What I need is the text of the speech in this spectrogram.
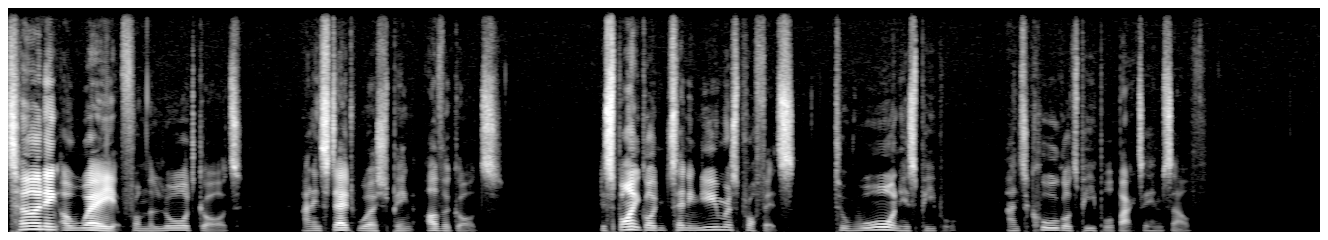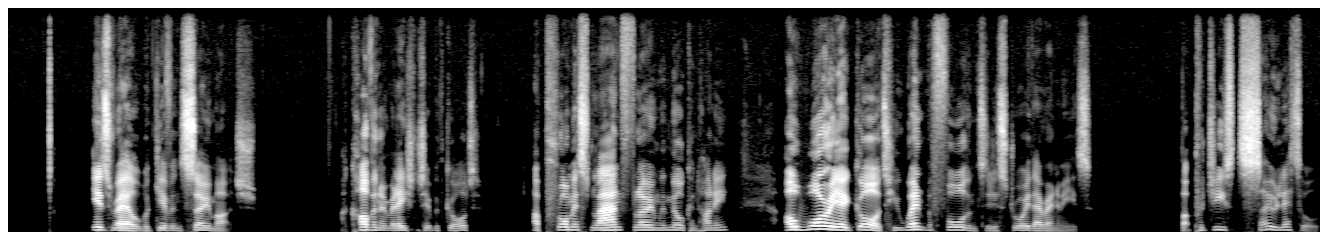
turning away from the Lord God and instead worshipping other gods. Despite God sending numerous prophets to warn his people and to call God's people back to himself. Israel were given so much a covenant relationship with God, a promised land flowing with milk and honey, a warrior God who went before them to destroy their enemies, but produced so little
